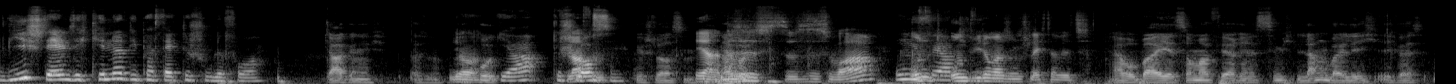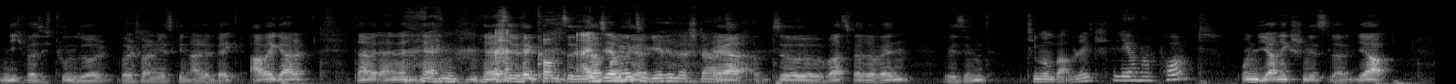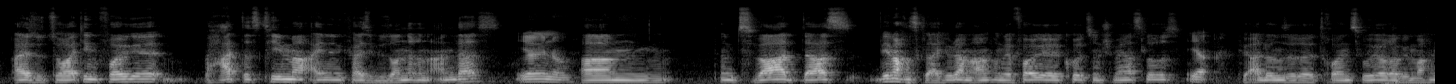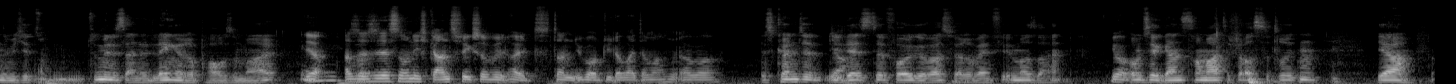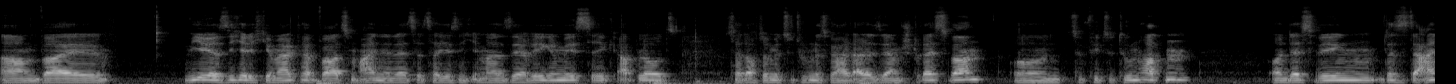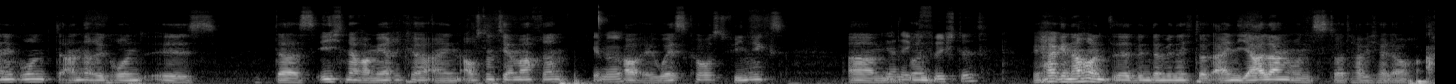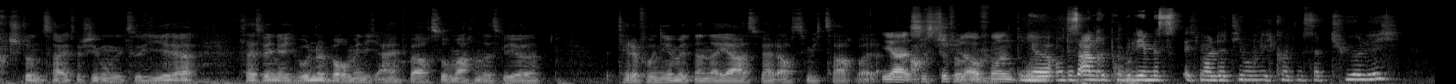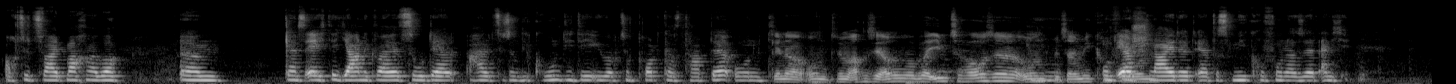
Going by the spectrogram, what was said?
wie stellen sich Kinder die perfekte Schule vor? Gar nicht. Also Ja. Ja, geschlossen. Geschlossen. Ja, das ist, das ist wahr. Ungefähr. Und, und wieder mal so ein schlechter Witz. Ja, wobei jetzt Sommerferien ist ziemlich langweilig. Ich weiß nicht, was ich tun soll, weil vor allem jetzt gehen alle weg. Aber egal. Damit eine, ein herzlich willkommen zu dieser Ein sehr Folge. motivierender Start. Ja, zu Was wäre wenn? Wir sind Timon Bavlik. Leonhard Pott. und Yannick Schnitzler. Ja, also zur heutigen Folge hat das Thema einen quasi besonderen Anlass. Ja, genau. Ähm, und zwar das, wir machen es gleich, oder? Am Anfang der Folge kurz und schmerzlos. Ja, Für alle unsere treuen Zuhörer, wir machen nämlich jetzt zumindest eine längere Pause mal. ja. Mhm. Also es ist jetzt noch nicht ganz fix, ob wir halt dann überhaupt wieder weitermachen, aber Es könnte die Ja. letzte Folge Was wäre wenn für immer sein, ja. um es hier ganz dramatisch auszudrücken. Ja, ähm, weil, wie ihr sicherlich gemerkt habt, war zum einen in letzter Zeit jetzt nicht immer sehr regelmäßig Uploads. Das hat auch damit zu tun, dass wir halt alle sehr im Stress waren und zu viel zu tun hatten. Und deswegen, das ist der eine Grund. Der andere Grund ist, dass ich nach Amerika ein Auslandsjahr mache, Genau. au- äh, West Coast, Phoenix. Ähm, Janik und flüchtet. ja, genau, und äh, bin, dann bin ich dort ein Jahr lang und dort habe ich halt auch acht Stunden Zeitverschiebung zu hierher. Das heißt, wenn ihr euch wundert, warum wir nicht einfach so machen, dass wir telefonieren miteinander, ja, es wäre halt auch ziemlich zart, weil. Ja, es acht ist zu viel Aufwand. Und Ja, und das andere Problem ist, ich meine, der Timo und ich könnten es natürlich auch zu zweit machen, aber ähm, ganz ehrlich, der Janik war jetzt so, der halt sozusagen die Grundidee überhaupt zum Podcast hatte und, Genau, und wir machen sie auch immer bei ihm zu Hause und mit seinem Mikrofon. und er schneidet, er hat das Mikrofon, also er hat eigentlich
